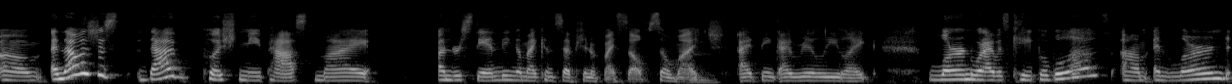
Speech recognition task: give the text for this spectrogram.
um, and that was just that pushed me past my understanding of my conception of myself so much. Mm. I think I really like learned what I was capable of um, and learned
